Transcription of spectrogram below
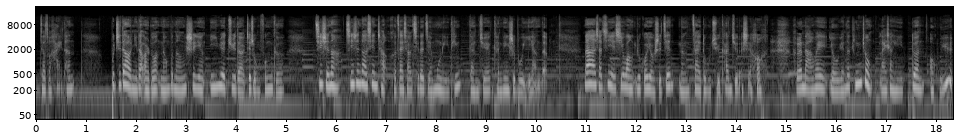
叫做《海滩》，不知道你的耳朵能不能适应音乐剧的这种风格。其实呢，亲身到现场和在小七的节目里听，感觉肯定是不一样的。那小七也希望，如果有时间能再度去看剧的时候，和哪位有缘的听众来上一段偶遇，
